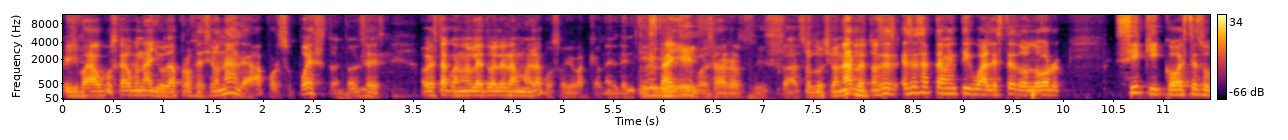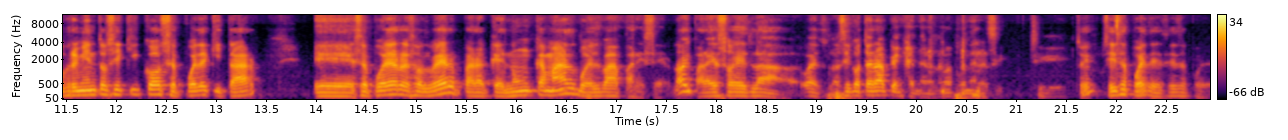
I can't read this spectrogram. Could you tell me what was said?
y va a buscar una ayuda profesional, ¿verdad? Por supuesto. Entonces, está cuando le duele la muela, pues hoy va con el dentista y pues a, solucionarlo. Entonces, es exactamente igual, este dolor psíquico, este sufrimiento psíquico se puede quitar, eh, se puede resolver para que nunca más vuelva a aparecer, ¿no? Y para eso es la, pues, la psicoterapia en general, me voy a poner así. Sí. sí, sí se puede, sí se puede.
